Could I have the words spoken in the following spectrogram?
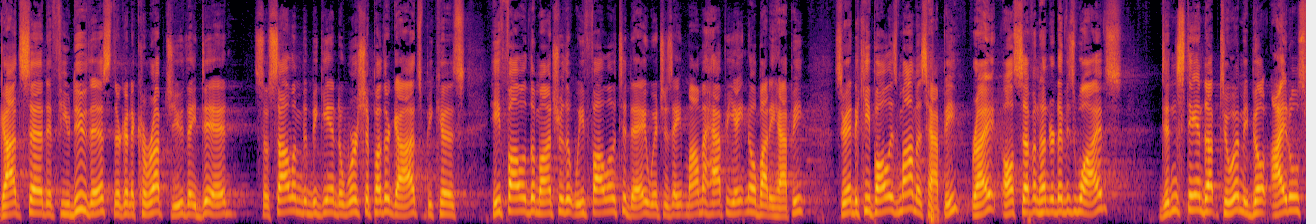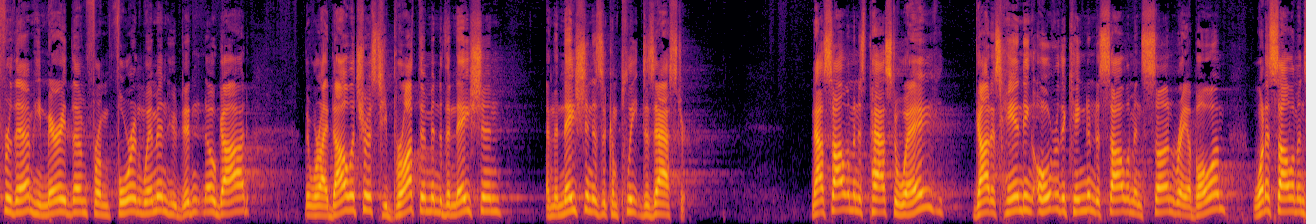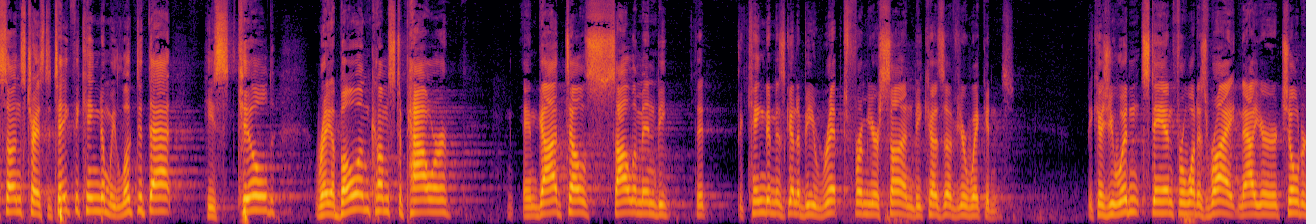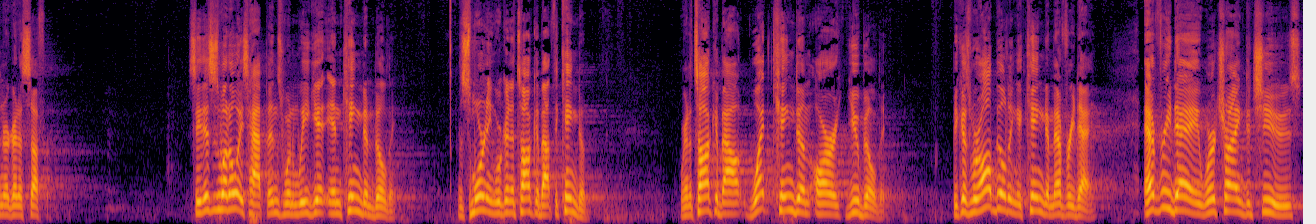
God said, If you do this, they're going to corrupt you. They did. So Solomon began to worship other gods because he followed the mantra that we follow today, which is ain't mama happy, ain't nobody happy. So he had to keep all his mamas happy, right? All 700 of his wives. Didn't stand up to him. He built idols for them. He married them from foreign women who didn't know God, that were idolatrous. He brought them into the nation, and the nation is a complete disaster. Now, Solomon has passed away. God is handing over the kingdom to Solomon's son, Rehoboam. One of Solomon's sons tries to take the kingdom. We looked at that. He's killed. Rehoboam comes to power. And God tells Solomon be, that the kingdom is going to be ripped from your son because of your wickedness. Because you wouldn't stand for what is right, now your children are going to suffer. See, this is what always happens when we get in kingdom building. This morning, we're going to talk about the kingdom. We're going to talk about what kingdom are you building? Because we're all building a kingdom every day. Every day, we're trying to choose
